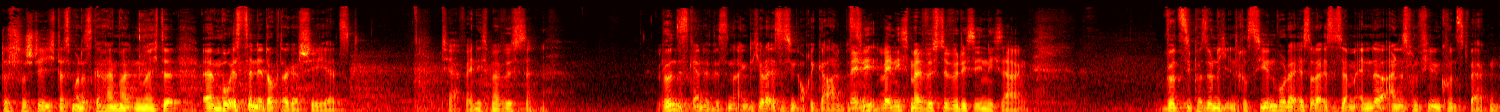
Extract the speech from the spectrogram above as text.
das verstehe ich, dass man das geheim halten möchte. Ähm, wo ist denn der Dr. Gachet jetzt? Tja, wenn ich es mal wüsste. Würden Sie es gerne wissen eigentlich oder ist es Ihnen auch egal? Wenn ich es mal wüsste, würde ich es Ihnen nicht sagen. Würde es Sie persönlich interessieren, wo der ist, oder ist es am Ende eines von vielen Kunstwerken?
